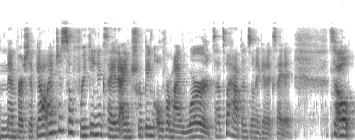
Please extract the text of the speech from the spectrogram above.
membership. Y'all, I'm just so freaking excited. I am tripping over my words. That's what happens when I get excited. So,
